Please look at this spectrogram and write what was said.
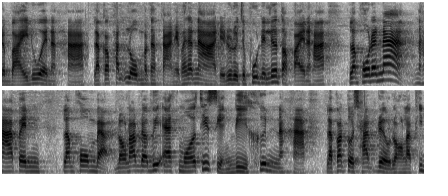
ราไบต์ด้วยนะคะแล้วก็พัดลมต่างๆเนี่ยพัฒนาเดี๋ยวดูจะพูดในเรื่องต่อไปนะคะลำโพงด้านหน้านะคะเป็นลำโพงแบบรองรับ Dolby Atmos ที่เสียงดีขึ้นนะคะแล้วก็ตัวชาร์จเร็วรองรับที่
